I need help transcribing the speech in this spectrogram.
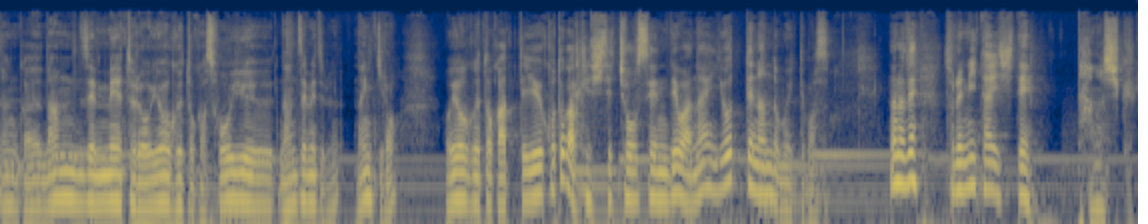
なんか何千メートル泳ぐとかそういう何千メートル？何キロ？泳ぐとかっていうことが決して挑戦ではないよって何度も言ってます。なのでそれに対して楽しく。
